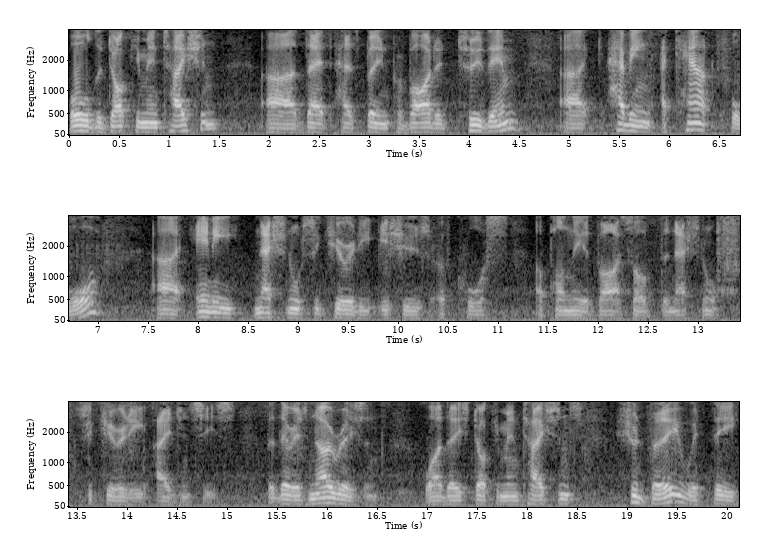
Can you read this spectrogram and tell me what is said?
all the documentation uh, that has been provided to them, uh, having account for uh, any national security issues, of course, upon the advice of the national security agencies. But there is no reason why these documentations should be, with the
